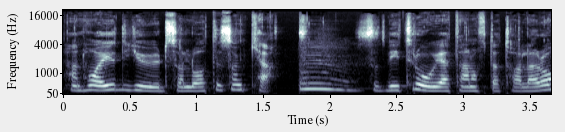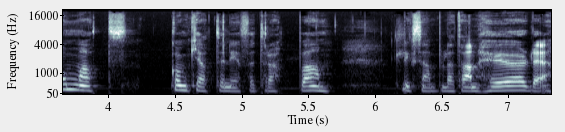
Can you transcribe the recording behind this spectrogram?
Han har ju ett ljud som låter som katt. Mm. Så vi tror ju att han ofta talar om att kom katten ner för trappan. Till exempel att han hör det.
